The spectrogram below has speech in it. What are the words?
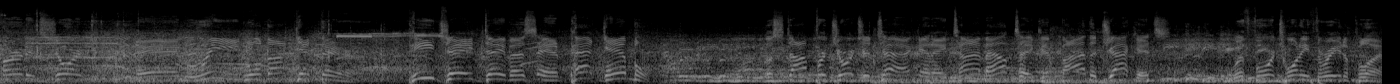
Third and short, and Reed will not get there. P.J. Davis and Pat Gamble. The stop for Georgia Tech and a timeout taken by the Jackets with 4.23 to play.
